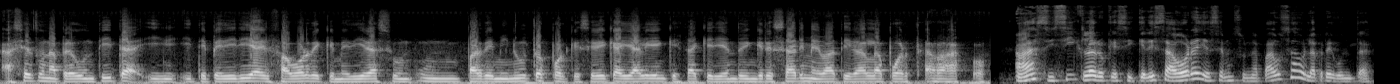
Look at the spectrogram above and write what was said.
hacerte una preguntita y, te pediría el favor de que me dieras un, un, par de minutos porque se ve que hay alguien que está queriendo ingresar y me va a tirar la puerta abajo. Ah, sí, sí, claro que si querés ahora y hacemos una pausa o la pregunta.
